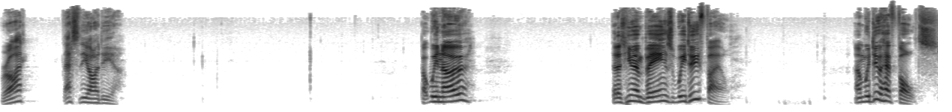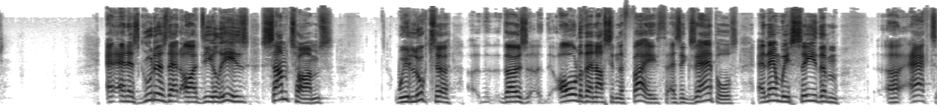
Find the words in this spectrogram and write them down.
right? That's the idea. But we know that as human beings, we do fail. And we do have faults. And, and as good as that ideal is, sometimes we look to those older than us in the faith as examples, and then we see them uh, act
